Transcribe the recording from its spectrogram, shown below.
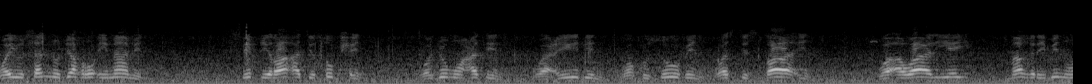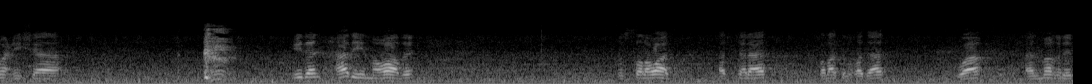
ويسن جهر إمام بقراءة صبح وجمعة وعيد وكسوف واستسقاء وأوالي مغرب وعشاء. إذا هذه المواضع في الصلوات الثلاث صلاة الغداة والمغرب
